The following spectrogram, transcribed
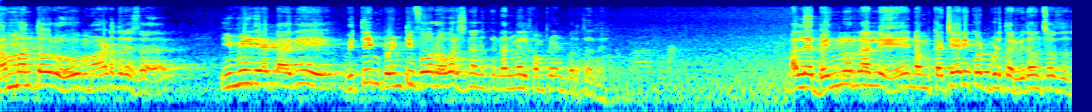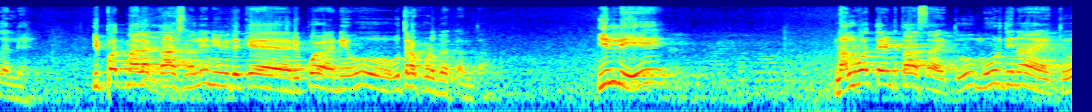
ನಮ್ಮಂಥವ್ರು ಮಾಡಿದ್ರೆ ಸರ್ ಇಮಿಡಿಯೇಟಾಗಿ ವಿತಿನ್ ಟ್ವೆಂಟಿ ಫೋರ್ ಅವರ್ಸ್ ನನಗೆ ನನ್ನ ಮೇಲೆ ಕಂಪ್ಲೇಂಟ್ ಬರ್ತದೆ. ಅಲ್ಲೇ ಬೆಂಗಳೂರಿನಲ್ಲಿ ನಮ್ಮ ಕಚೇರಿ ಕೊಟ್ಬಿಡ್ತಾರೆ ವಿಧಾನಸೌಧದಲ್ಲಿ. ಇಪ್ಪತ್ನಾಲ್ಕು ತಾಸಿನಲ್ಲಿ ನೀವು ಇದಕ್ಕೆ ರಿಪೋ ನೀವು ಉತ್ತರ ಕೊಡಬೇಕಂತ. ಇಲ್ಲಿ ನಲ್ವತ್ತೆಂಟು ತಾಸು ಆಯಿತು, ಮೂರು ದಿನ ಆಯಿತು,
